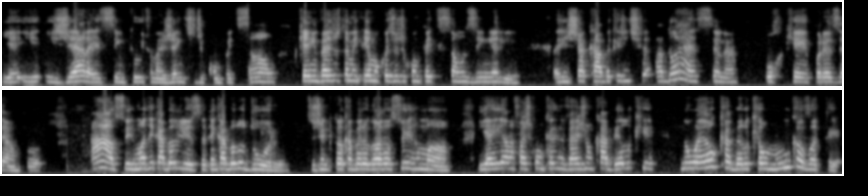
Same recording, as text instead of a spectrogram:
e, e, e, gera esse intuito na gente de competição, porque a inveja também tem uma coisa de competiçãozinha ali. A gente acaba que a gente adoece, né? Porque, por exemplo, ah, sua irmã tem cabelo liso, você tem cabelo duro. Você tinha que ter o cabelo igual da sua irmã. E aí ela faz com que eu inveje um cabelo que não é o cabelo que eu nunca vou ter.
